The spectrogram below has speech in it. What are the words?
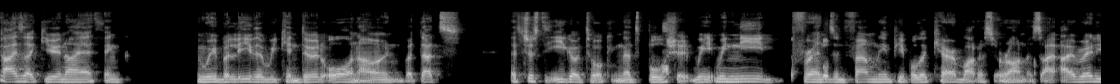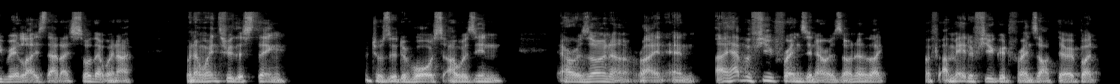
guys like you and I, I think we believe that we can do it all on our own, but that's, that's just the ego talking. That's bullshit. We we need friends and family and people that care about us around us. I, I really realized that. I saw that when I when I went through this thing which was a divorce, I was in Arizona, right? And I have a few friends in Arizona. Like I made a few good friends out there, but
